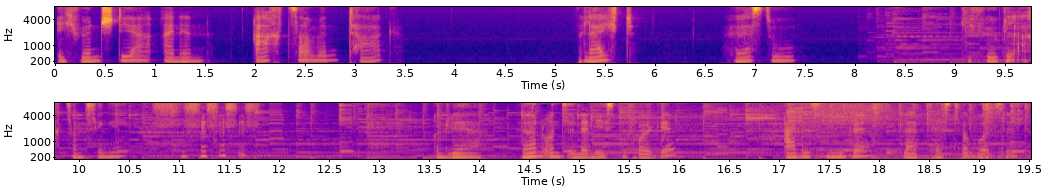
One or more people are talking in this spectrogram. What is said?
Ich wünsche dir einen achtsamen Tag. Vielleicht hörst du die Vögel achtsam singen. Und wir hören uns in der nächsten Folge. Alles Liebe, bleib fest verwurzelt.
